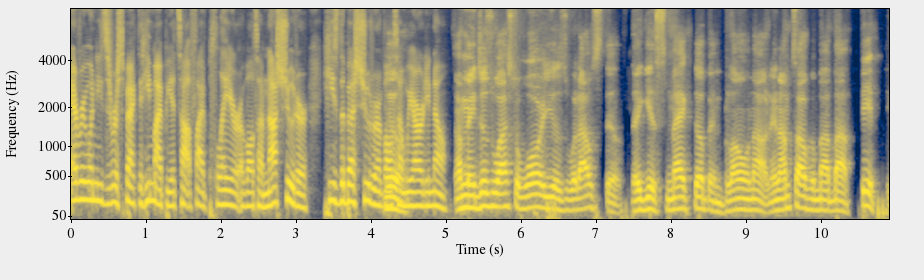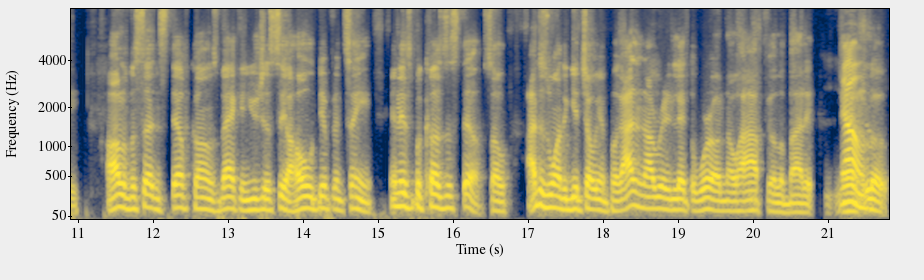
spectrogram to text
everyone needs to respect that he might be a top five player of all time, not shooter. He's the best shooter of all time. We already know. I mean, just watch the Warriors without Steph. They get smacked up and blown out. And I'm talking about about 50. All of a sudden, Steph comes back and you just see a whole different team. And it's because of Steph. So I just wanted to get your input. I didn't already let the world know how I feel about it. No, look,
